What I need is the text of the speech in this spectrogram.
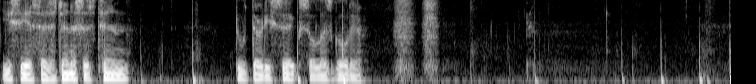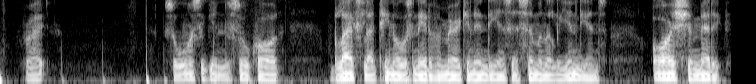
you see it says Genesis 10 through 36, so let's go there. right? So once again, the so-called blacks, Latinos, Native American Indians, and Seminole Indians are Shemitic.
